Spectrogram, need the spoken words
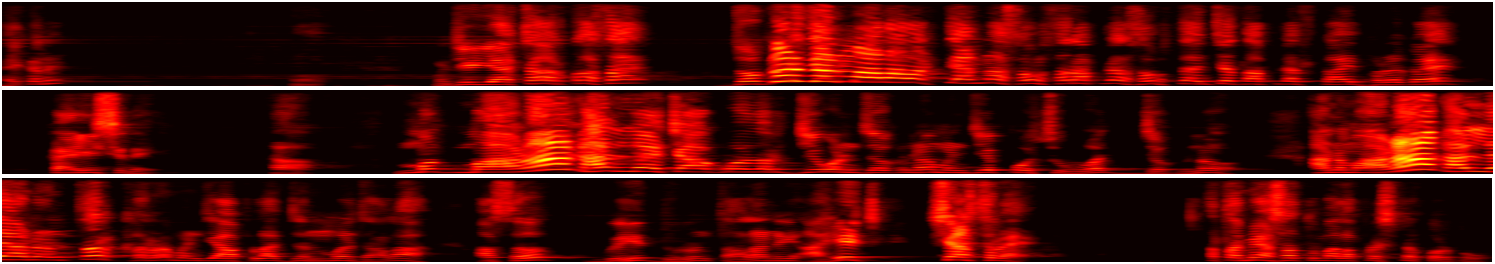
आहे का नाही? म्हणजे याचा अर्थ असा आहे दगड जन्माला लागते त्यांना संसार आपल्या संस्थांच्यात आपल्यात काय फरक आहे? काहीच नाही. हा. मग माळा घालण्याच्या अगोदर जीवन जगणं म्हणजे पशुवत जगणं. आणि माळा घालल्यानंतर खरं म्हणजे आपला जन्म झाला असं गृहित धरून चालणे आहेच शास्त्र आहे. आता मी असा तुम्हाला प्रश्न करतो.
